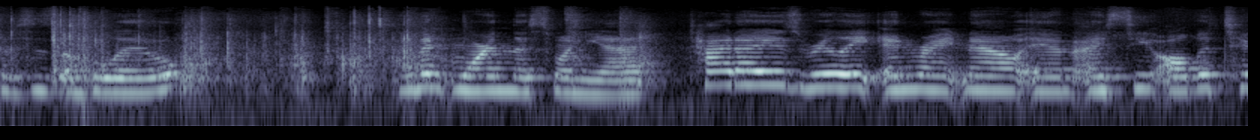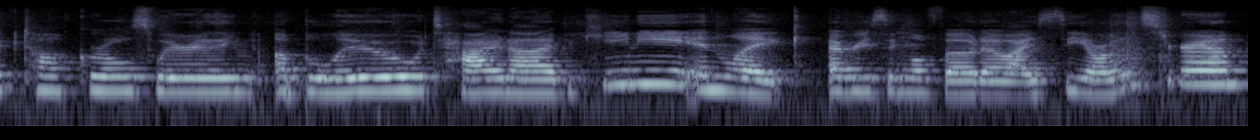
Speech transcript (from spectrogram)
This is a blue. I haven't worn this one yet. Tie-dye is really in right now and I see all the TikTok girls wearing a blue tie-dye bikini in like every single photo I see on Instagram.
